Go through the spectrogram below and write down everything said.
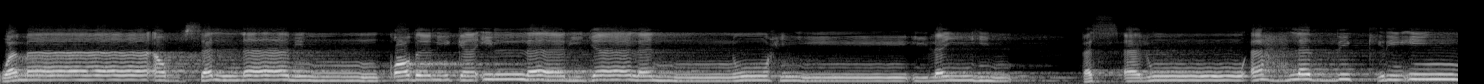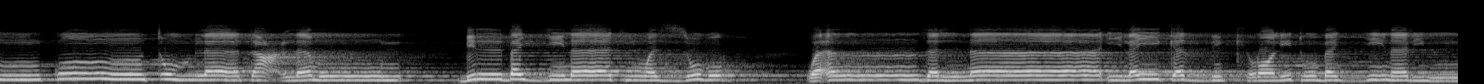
وما ارسلنا من قبلك الا رجالا نوحي اليهم فاسالوا أهل الذكر ان كنتم لا تعلمون بالبينات والزبر وانزلنا اليك الذكر لتبين للناس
